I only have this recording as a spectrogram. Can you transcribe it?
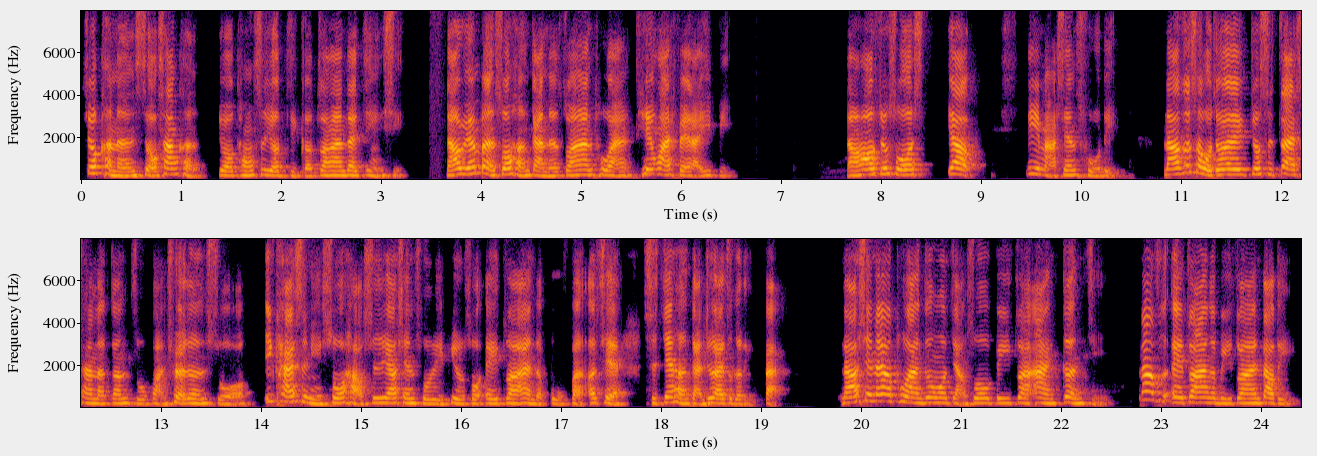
就可能手上可有同时有几个专案在进行，然后原本说很赶的专案，突然天外飞来一笔，然后就说要立马先处理。然后这时候我就会就是再三的跟主管确认说，一开始你说好是要先处理，譬如说 A 专案的部分，而且时间很赶，就在这个礼拜。然后现在又突然跟我讲说 B 专案更紧，那这个 A 专案跟 B 专案到底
